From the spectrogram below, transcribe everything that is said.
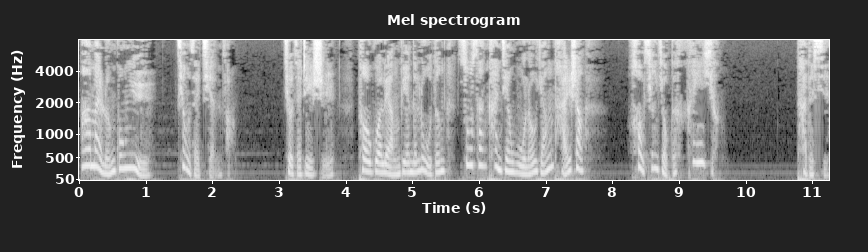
阿麦伦公寓。就在前方，就在这时，透过两边的路灯，苏三看见五楼阳台上好像有个黑影。他的心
